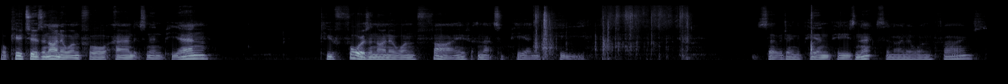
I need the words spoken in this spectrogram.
Well, Q2 is a 9014 and it's an NPN. Q4 is a 9015 and that's a PNP. So we're doing the PNPs next, the 9015s.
